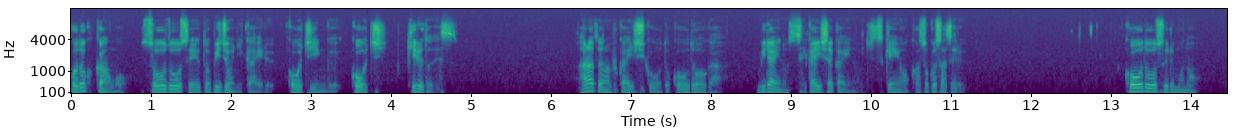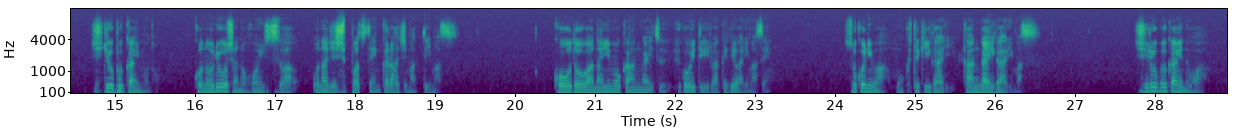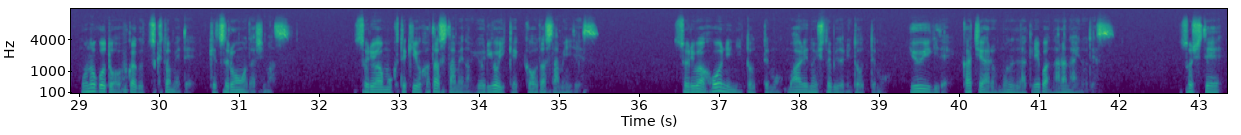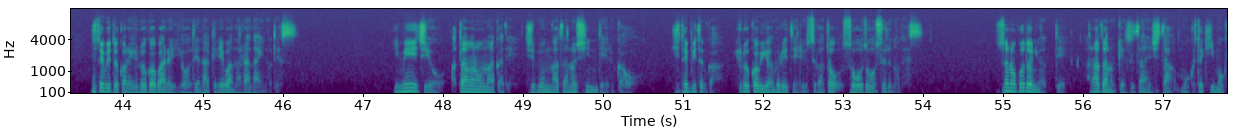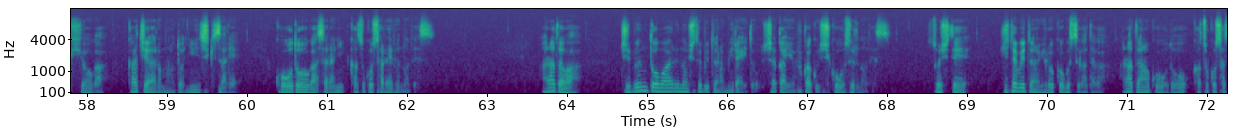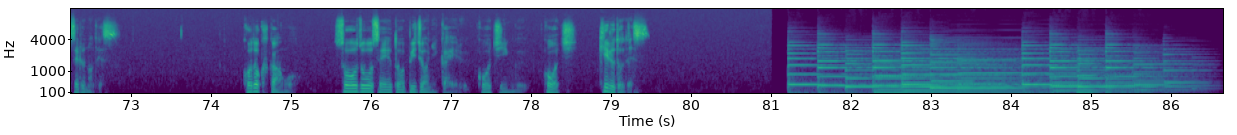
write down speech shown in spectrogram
孤独感を創造性とビジョンに変えるコーチング、コーチ、キルドです。あなたの深い思考と行動が未来の世界社会の実現を加速させる。行動するもの、資料深いもの、この両者の本質は同じ出発点から始まっています。行動は何も考えず動いているわけではありません。そこには目的があり、考えがあります。資料深いのは物事を深く突き止めて結論を出します。それは目的を果たすためのより良い結果を出すためにです。それは本人にとっても周りの人々にとっても有意義で価値あるものでなければならないのです。そして人々から喜ばれるようでなければならないのです。イメージを頭の中で自分が楽しんでいる顔、人々が喜びあふれている姿を想像するのです。そのことによってあなたの決断した目的目標が価値あるものと認識され、行動がさらに加速されるのです。あなたは自分と周りの人々の未来と社会を深く思考するのです。そして人々の喜ぶ姿があなたの行動を加速させるのです。孤独感を創造性とビジョンに変えるコーチング、コーチ、キルドです。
